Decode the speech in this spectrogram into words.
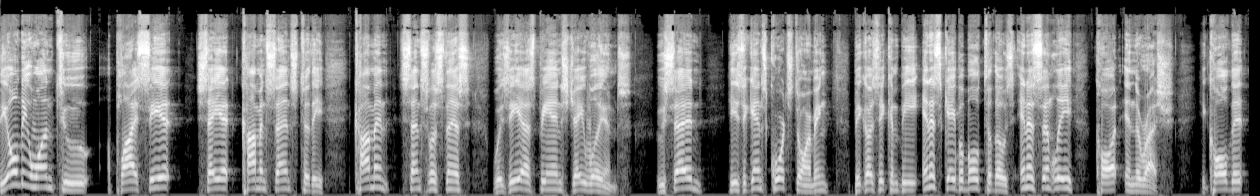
The only one to apply see it, say it, common sense to the common senselessness was ESPN's Jay Williams, who said he's against court storming because it can be inescapable to those innocently caught in the rush. He called it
